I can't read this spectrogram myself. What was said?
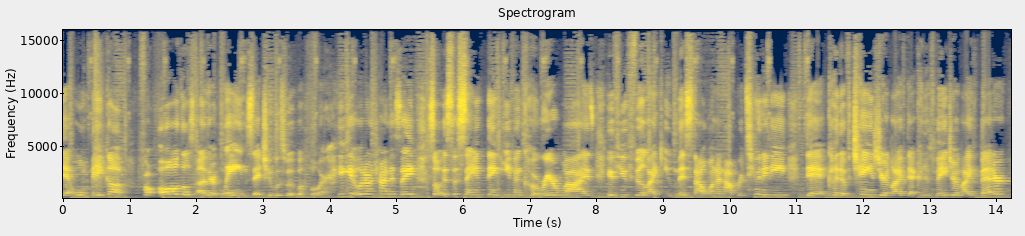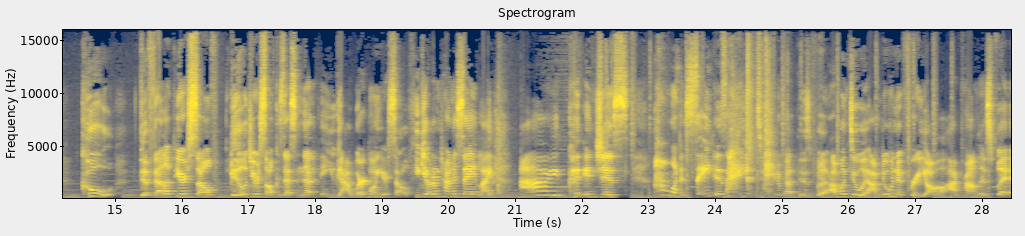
that will make up for all those other lanes that you was with before. You get what I'm trying to say? So it's the same thing even career-wise. If you feel like you missed out on an opportunity that could have changed your life, that could have made your life better, cool develop yourself build yourself because that's another thing you gotta work on yourself you get what i'm trying to say like i couldn't just i don't want to say this i hate about this but i'm gonna do it. I'm doing it for y'all i promise. But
